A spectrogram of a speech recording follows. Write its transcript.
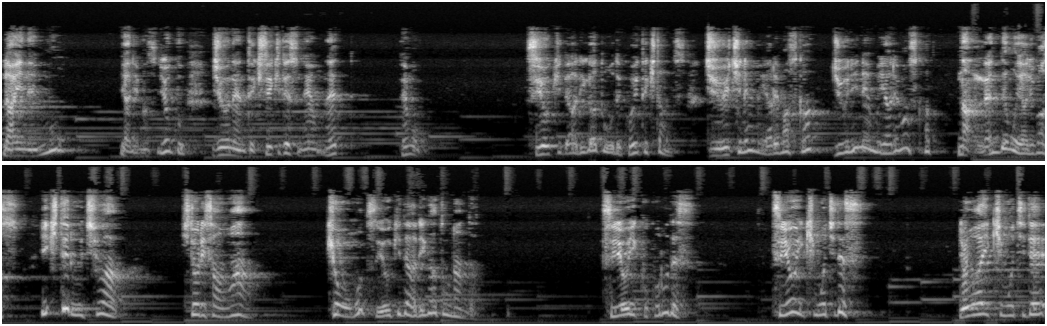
来年もやります。よく10年って奇跡ですね。ねでも、強気でありがとうで超えてきたんです。11年もやれますか ?12 年もやれますか？何年でもやります。生きてるうちはひとりさんは、今日も強気でありがとうなんだ。強い心です。強い気持ちです。弱い気持ちで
